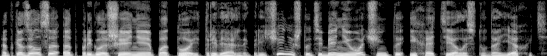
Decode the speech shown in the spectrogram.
отказался от приглашения по той тривиальной причине, что тебе не очень-то и хотелось туда ехать,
